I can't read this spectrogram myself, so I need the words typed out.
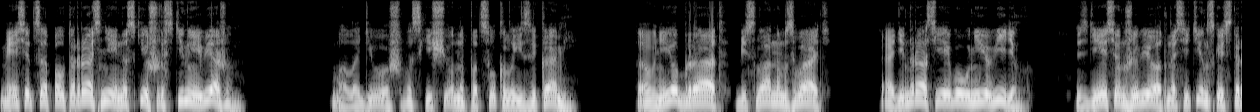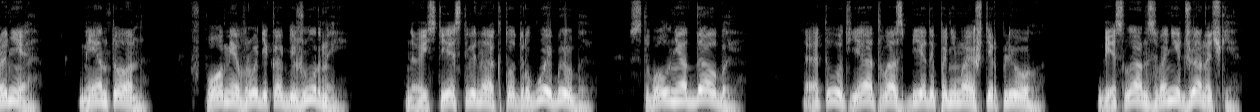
месяца полтора с ней носки шерстяные вяжем». Молодежь восхищенно подсокала языками. «А у нее брат, Бесланом звать. Один раз я его у нее видел. Здесь он живет, на сетинской стороне. Мент он, в поме вроде как дежурный. Но, естественно, кто другой был бы, ствол не отдал бы. А тут я от вас беды, понимаешь, терплю. Беслан звонит Жаночке.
